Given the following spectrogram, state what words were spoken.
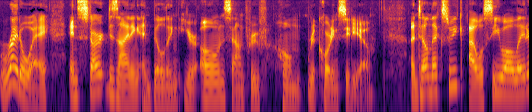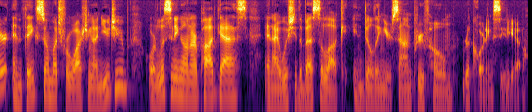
right away and start designing and building your own soundproof home recording studio. Until next week, I will see you all later, and thanks so much for watching on YouTube or listening on our podcast, and I wish you the best of luck in building your soundproof home recording studio.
